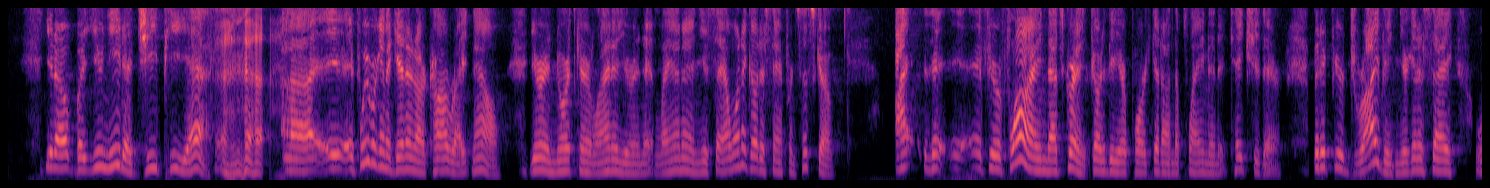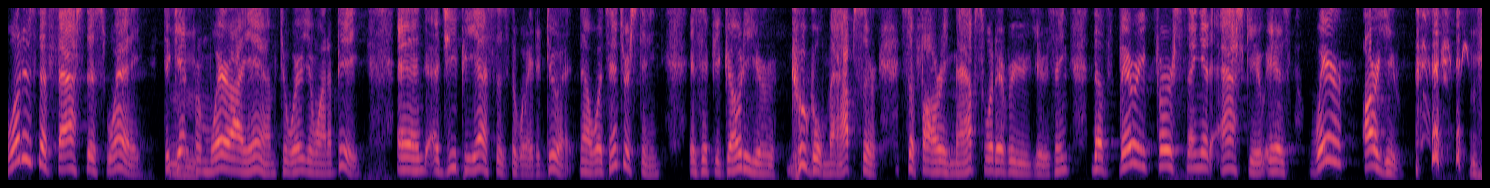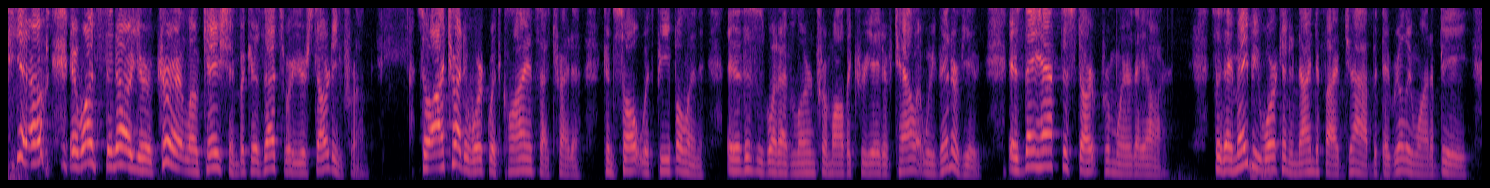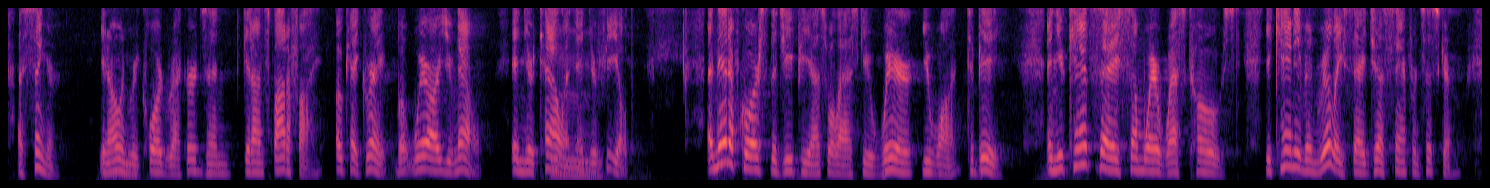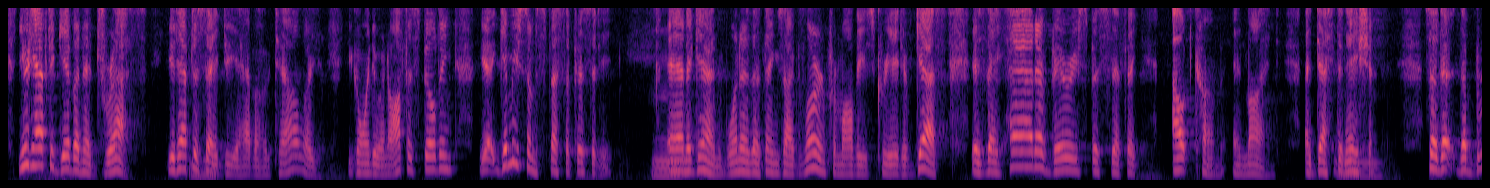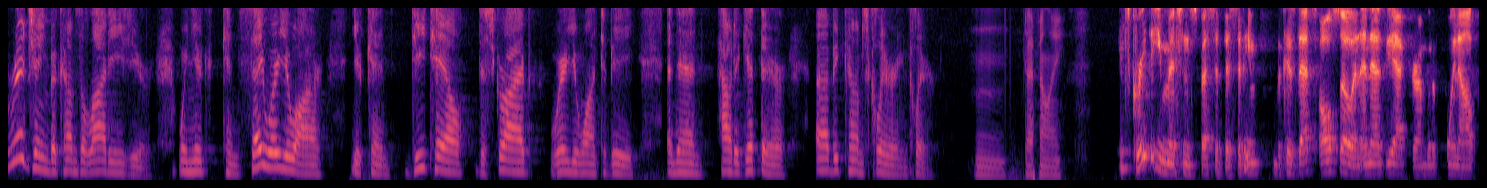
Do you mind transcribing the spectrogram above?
you know, but you need a GPS. uh, if we were going to get in our car right now, you're in North Carolina, you're in Atlanta, and you say, I want to go to San Francisco. I, the, if you're flying, that's great. Go to the airport, get on the plane, and it takes you there. But if you're driving, you're going to say, what is the fastest way to get mm-hmm. from where I am to where you want to be? And a GPS is the way to do it. Now, what's interesting is if you go to your Google Maps or Safari Maps, whatever you're using, the very first thing it asks you is, where are you? you know, it wants to know your current location because that's where you're starting from. So I try to work with clients. I try to consult with people, and this is what I've learned from all the creative talent we've interviewed: is they have to start from where they are. So they may be mm-hmm. working a nine to five job, but they really want to be a singer, you know, and mm-hmm. record records and get on Spotify. Okay, great. But where are you now in your talent in your mm. field? And then, of course, the GPS will ask you where you want to be. And you can't say somewhere West Coast. You can't even really say just San Francisco. You'd have to give an address. You'd have to mm-hmm. say, do you have a hotel? Or you going to an office building? Yeah, give me some specificity. Mm. And again, one of the things I've learned from all these creative guests is they had a very specific outcome in mind, a destination. So the, the bridging becomes a lot easier when you can say where you are, you can detail, describe where you want to be, and then how to get there uh, becomes clearer and clearer. Mm, definitely. It's great that you mentioned specificity because that's also, and, and as the actor, I'm going to point out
